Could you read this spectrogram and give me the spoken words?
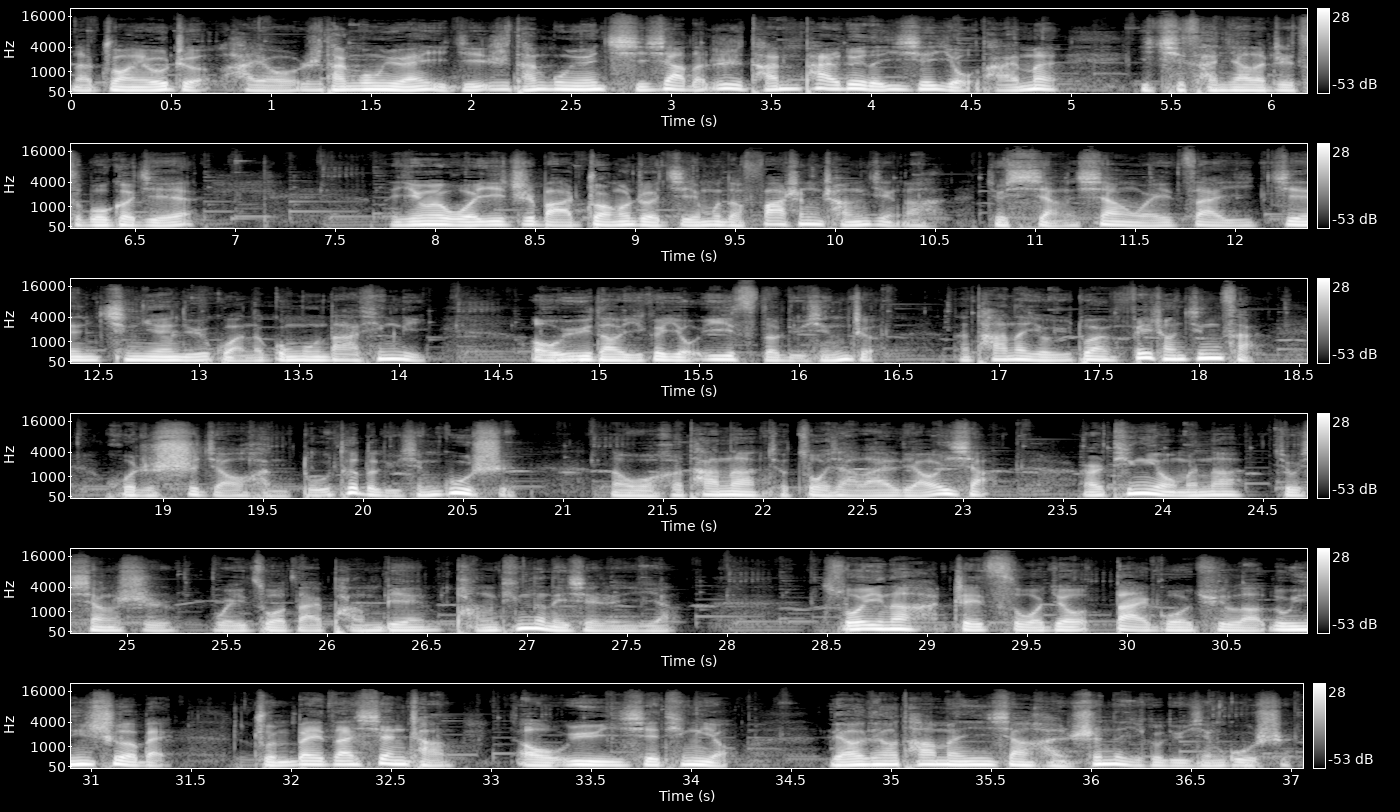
那壮游者，还有日坛公园以及日坛公园旗下的日坛派对的一些友台们，一起参加了这次播客节。因为我一直把壮游者节目的发生场景啊，就想象为在一间青年旅馆的公共大厅里，偶遇到一个有意思的旅行者。那他呢有一段非常精彩或者视角很独特的旅行故事。那我和他呢就坐下来聊一下，而听友们呢就像是围坐在旁边旁听的那些人一样。所以呢，这次我就带过去了录音设备，准备在现场偶遇一些听友，聊聊他们印象很深的一个旅行故事。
